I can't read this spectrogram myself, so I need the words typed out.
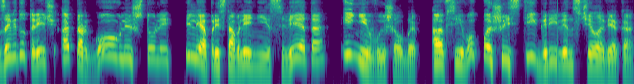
Заведут речь о торговле, что ли, или о приставлении света, и не вышел бы, а всего по шести гривен с человека.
